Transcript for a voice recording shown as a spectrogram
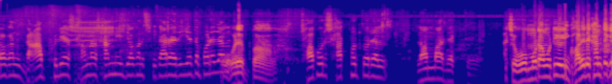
যখন গা ফুলিয়ে সামনাসামনি যখন শিকারের ইয়েতে পড়ে যাবে ওরে বাবা। ছ ফুট সাত ফুট করে লম্বা দেখতে। আচ্ছা ও মোটামুটি ওই ঘরের এখান থেকে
